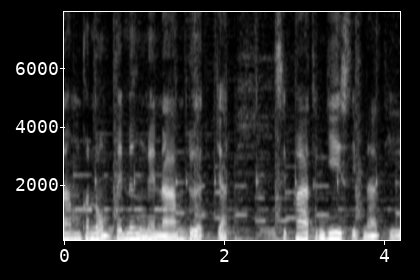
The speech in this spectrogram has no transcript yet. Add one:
นำขนมไปนึ่งในน้ำเดือดจัด 15-20 นาที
